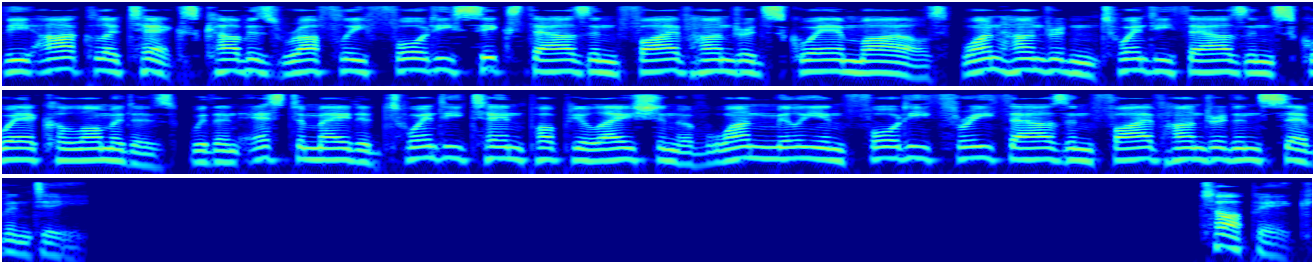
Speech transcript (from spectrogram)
The Arklatex covers roughly 46,500 square miles, 120,000 square kilometers, with an estimated 2010 population of 1,043,570. Topic:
